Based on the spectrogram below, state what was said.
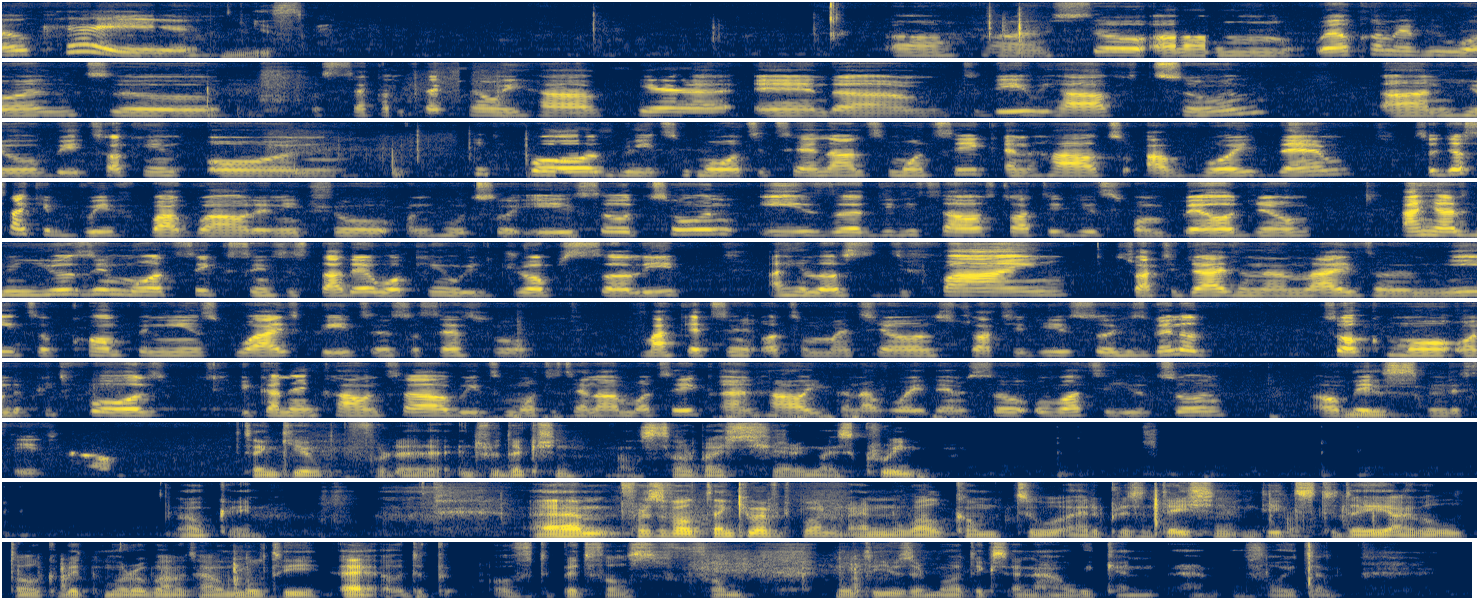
Okay. Yes. Uh, hi. So, um, welcome everyone to the second section we have here, and um, today we have Toon, and he'll be talking on pitfalls with multi-tenant Mautic and how to avoid them. So, just like a brief background and intro on who Toon is. So, Toon is a digital strategist from Belgium, and he has been using Mautic since he started working with Dropsolid and he loves to define, strategize, and analyze the needs of companies while creating successful marketing automation strategies. So he's going to talk more on the pitfalls you can encounter with multi-tenant Mautic and how you can avoid them. So over to you, Toon. I'll be Yes. in the stage now. Thank you for the introduction. I'll start by sharing my screen. Okay. Um, first of all, thank you everyone and welcome to the presentation. Indeed, today I will talk a bit more about how multi uh, the, of the pitfalls from multi-user Mautics and how we can um, avoid them.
